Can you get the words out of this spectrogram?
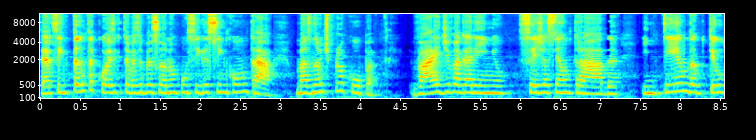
certo? Tem tanta coisa que talvez a pessoa não consiga se encontrar, mas não te preocupa, vai devagarinho, seja centrada, entenda o teu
